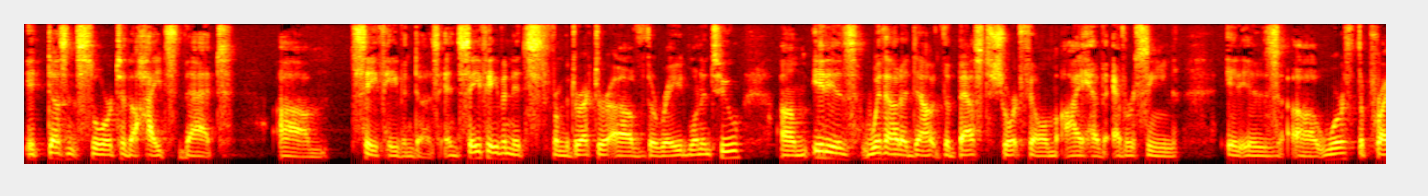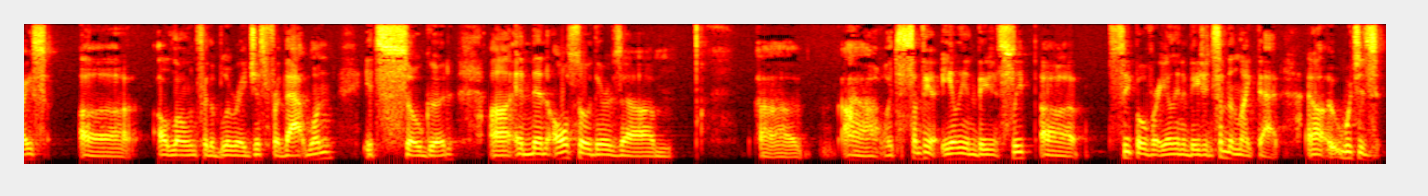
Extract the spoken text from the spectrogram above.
it doesn't soar to the heights that um, Safe Haven does. And Safe Haven, it's from the director of The Raid 1 and 2. Um, it is, without a doubt, the best short film I have ever seen. It is uh, worth the price uh, alone for the Blu ray just for that one. It's so good. Uh, and then also there's um, uh, uh, what's something, Alien Invasion, Sleep, uh, Sleepover Alien Invasion, something like that, which is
